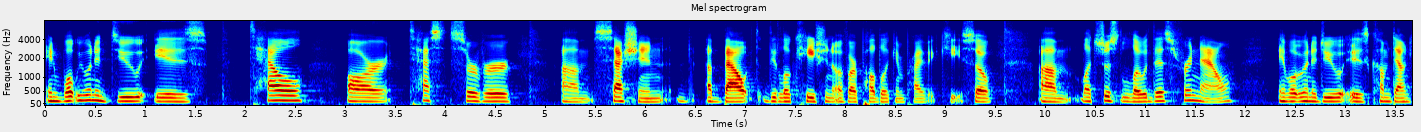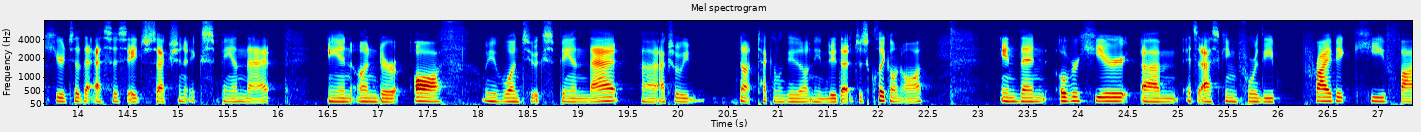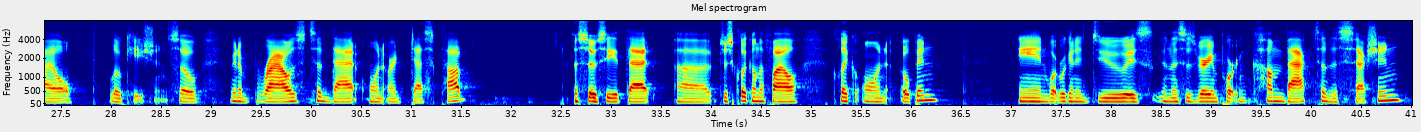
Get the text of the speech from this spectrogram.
And what we want to do is tell our test server um, session about the location of our public and private key. So um, let's just load this for now. And what we're going to do is come down here to the SSH section, expand that. And under auth, we want to expand that. Uh, actually, we not technically don't need to do that. Just click on auth. And then over here, um, it's asking for the private key file location. So we're going to browse to that on our desktop, associate that, uh, just click on the file, click on open. And what we're going to do is, and this is very important, come back to the session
